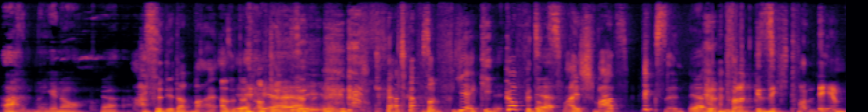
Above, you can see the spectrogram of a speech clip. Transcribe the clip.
Ach, genau, ja. Hast du dir das mal? Also das auf Ja, ja, ja. der hat einfach so einen viereckigen Kopf mit so zwei schwarzen Pixeln. Ja. Das war das Gesicht von dem.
